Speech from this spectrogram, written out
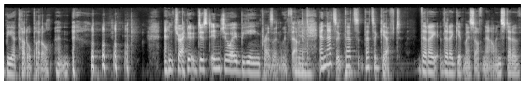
be a cuddle puddle and and try to just enjoy being present with them. Yeah. And that's a that's that's a gift that I that I give myself now instead of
